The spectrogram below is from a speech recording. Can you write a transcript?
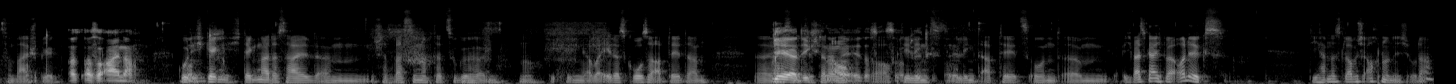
Zum Beispiel. Also einer. Gut, Und ich denke ich denk mal, dass halt ähm, was die noch dazu gehören. Ne? Die kriegen aber eh das große Update dann. Äh, ja, ja, die kriegen dann auch, eh das auch die Links, Linked Updates. Und ähm, ich weiß gar nicht, bei Onyx die haben das, glaube ich, auch noch nicht, oder?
